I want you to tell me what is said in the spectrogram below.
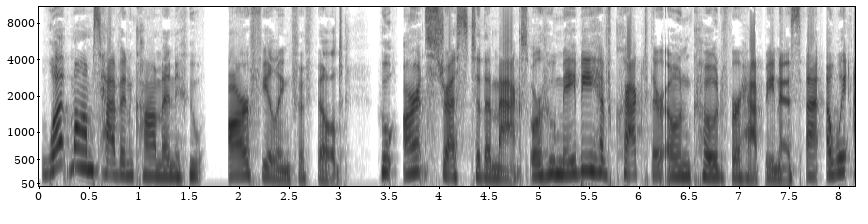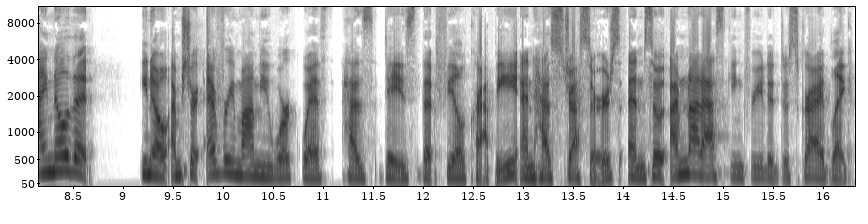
what moms have in common who are feeling fulfilled, who aren't stressed to the max, or who maybe have cracked their own code for happiness. I, I know that, you know, I'm sure every mom you work with has days that feel crappy and has stressors. And so I'm not asking for you to describe like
